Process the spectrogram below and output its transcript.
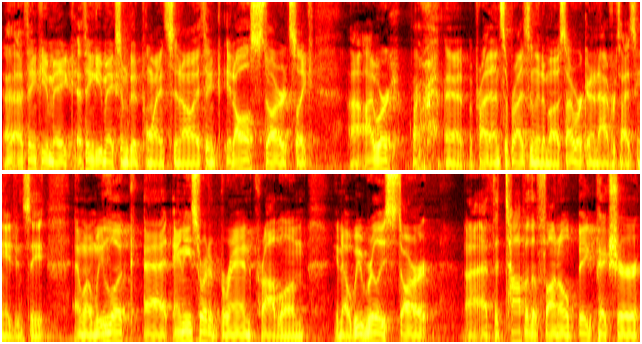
I think you make I think you make some good points. You know, I think it all starts like. Uh, I work, uh, probably unsurprisingly to most, I work in an advertising agency. And when we look at any sort of brand problem, you know, we really start uh, at the top of the funnel, big picture.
